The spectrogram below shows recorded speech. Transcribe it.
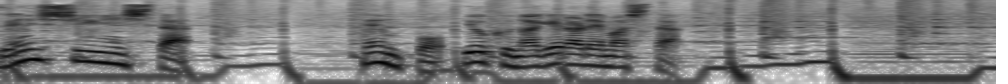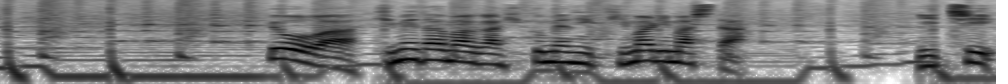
前進した。テンポよく投げられました。今日は決め球が低めに決まりました。1、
